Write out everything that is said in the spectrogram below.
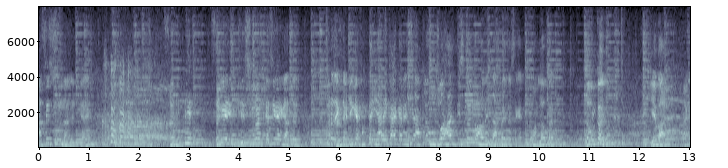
क्लासेस सुरू झालेत काय? सगळे सगळे इतके सुरात कसे काय गातात? परत एकदा ठीक आहे फक्त यावेळी काय करायचं आपला उजवा हात दिसतोय तो हवेत दाखवायचा सगळ्यांना. तो लवकर लवकर. ये बाल आणि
